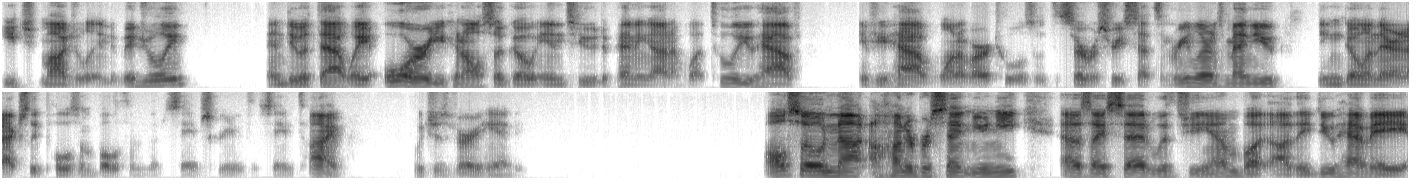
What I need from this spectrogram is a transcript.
each module individually and do it that way. Or you can also go into, depending on what tool you have, if you have one of our tools with the service resets and relearns menu, you can go in there and actually pulls them both in the same screen at the same time, which is very handy. Also, not 100% unique, as I said, with GM, but uh, they do have a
